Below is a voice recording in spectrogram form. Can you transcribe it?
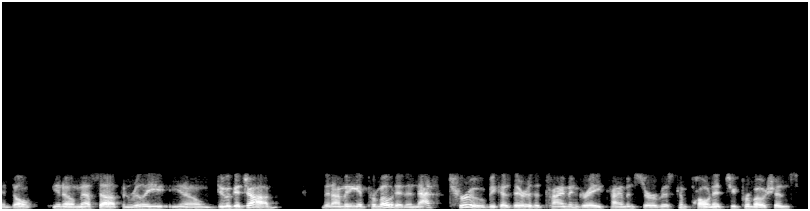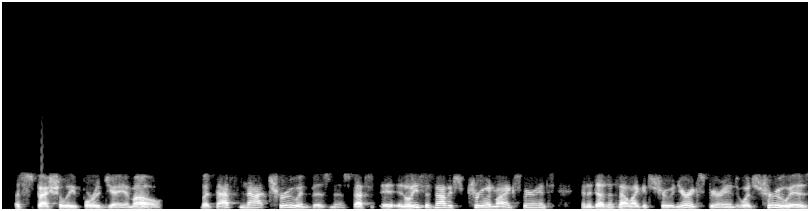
and don't, you know, mess up and really, you know, do a good job, then I'm going to get promoted. And that's true because there is a time and grade, time and service component to promotions, especially for a JMO. But that's not true in business. That's at least it's not true in my experience and it doesn't sound like it's true in your experience. What's true is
